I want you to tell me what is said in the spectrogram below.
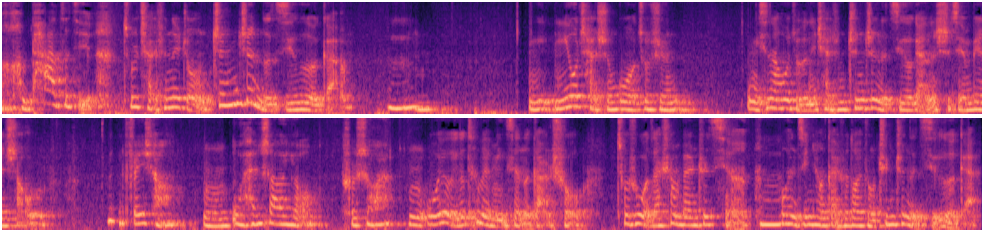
很怕自己就是产生那种真正的饥饿感，嗯，你你有产生过就是。你现在会觉得你产生真正的饥饿感的时间变少了吗？非常，嗯，我很少有，说实话，嗯，我有一个特别明显的感受，就是我在上班之前，嗯我很经常感受到一种真正的饥饿感。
